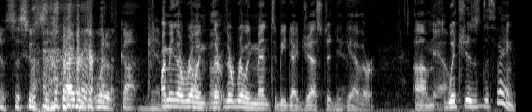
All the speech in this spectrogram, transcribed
No, so, so subscribers would have gotten them. I mean, they're really they're, they're really meant to be digested together. Um, Yeah. Which is the thing.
